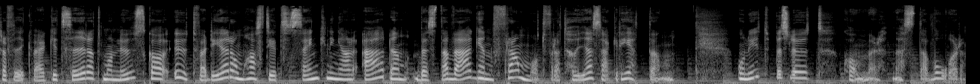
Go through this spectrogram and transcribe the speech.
Trafikverket säger att man nu ska utvärdera om hastighetssänkningar är den bästa vägen framåt för att höja säkerheten. Och nytt beslut kommer nästa vår.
